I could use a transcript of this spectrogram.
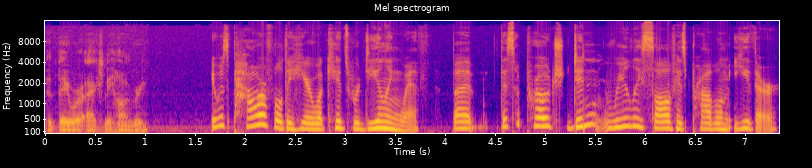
that they were actually hungry. It was powerful to hear what kids were dealing with, but this approach didn't really solve his problem either.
